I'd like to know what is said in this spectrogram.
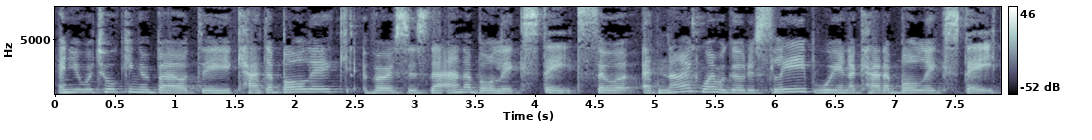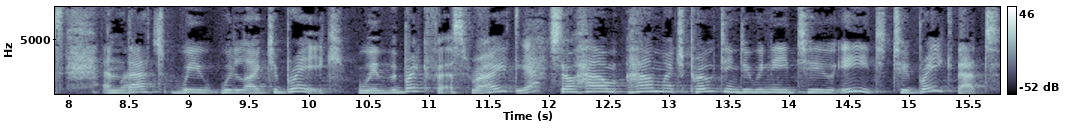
And you were talking about the catabolic versus the anabolic state. So at night when we go to sleep, we're in a catabolic state, and right. that we would like to break with the breakfast, right? Yeah. So how how much protein do we need to eat to break that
